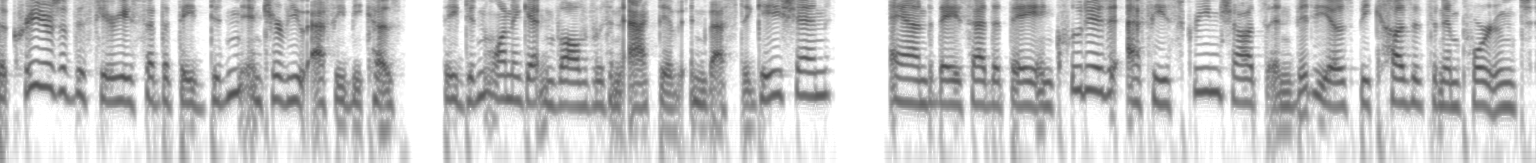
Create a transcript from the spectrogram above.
the creators of the series said that they didn't interview Effie because they didn't want to get involved with an active investigation. And they said that they included Effie's screenshots and videos because it's an important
